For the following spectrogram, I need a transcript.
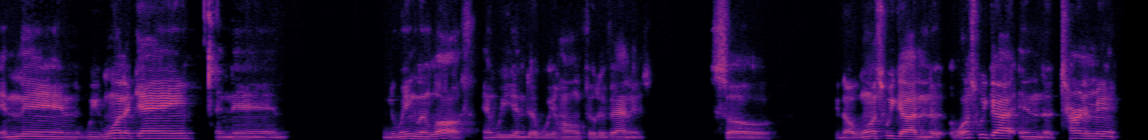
And then we won a game, and then New England lost, and we ended up with home field advantage. So, you know, once we got in the once we got in the tournament,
